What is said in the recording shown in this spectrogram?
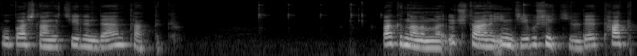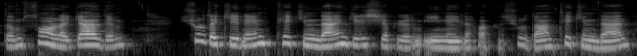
Bu başlangıç yerinden taktık. Bakın hanımlar 3 tane inciyi bu şekilde taktım. Sonra geldim. Şuradakinin tekinden giriş yapıyorum iğneyle. Bakın şuradan tekinden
